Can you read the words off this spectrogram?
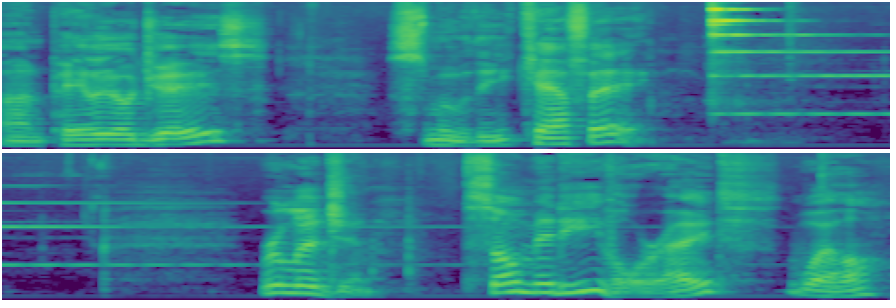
on Paleo J's Smoothie Cafe. Religion. So medieval, right? Well,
